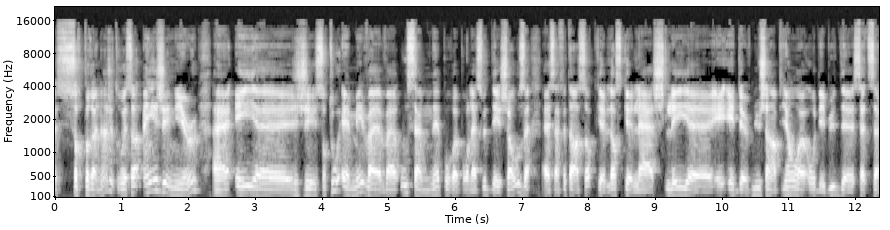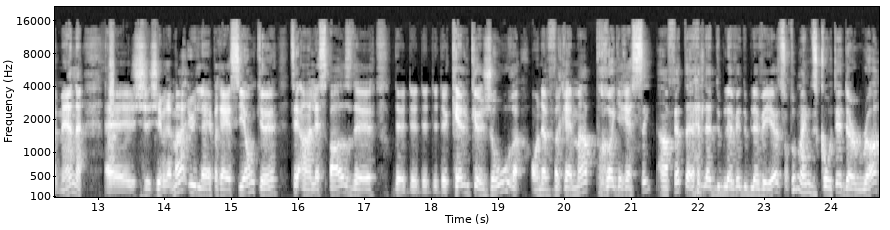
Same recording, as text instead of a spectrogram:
euh, surprenant. J'ai trouvé ça ingénieux euh, et euh, j'ai surtout aimé vers, où ça menait pour, pour la suite des choses. ça fait en sorte que lorsque Lashley est, devenu champion au début de cette semaine, j'ai vraiment eu l'impression que en l'espace de de, de, de, de, quelques jours, on a vraiment progressé, en fait, de la WWE, surtout même du côté de Raw,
